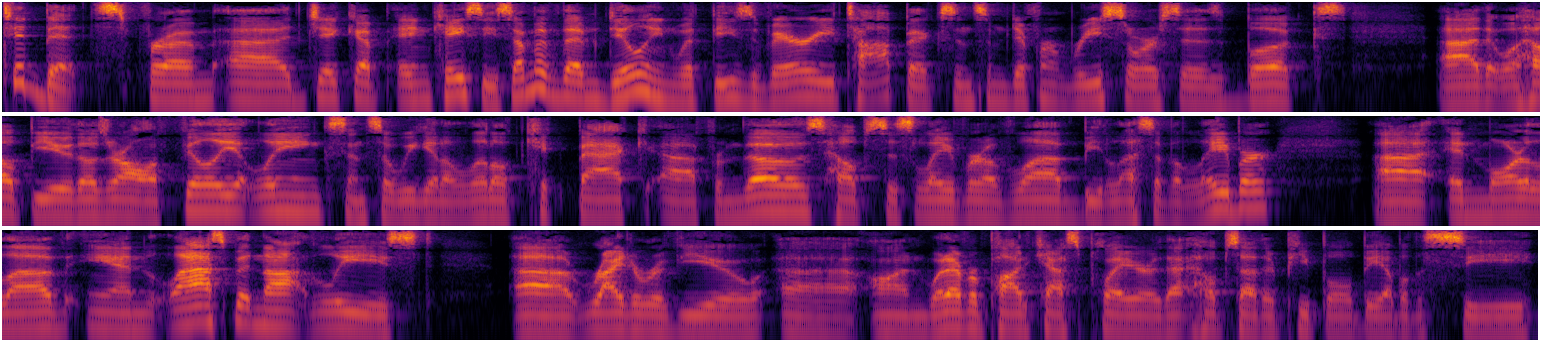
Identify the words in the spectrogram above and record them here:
tidbits from uh, Jacob and Casey, some of them dealing with these very topics and some different resources, books, uh, that will help you. Those are all affiliate links. And so we get a little kickback uh, from those, helps this labor of love be less of a labor uh, and more love. And last but not least, uh, write a review uh, on whatever podcast player that helps other people be able to see,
